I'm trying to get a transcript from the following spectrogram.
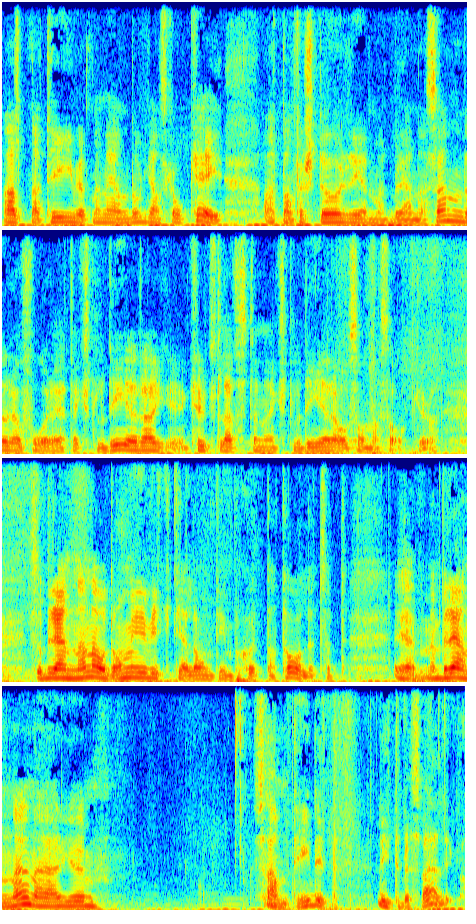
alternativet men ändå ganska okej okay, att man förstör det genom att bränna sönder och få det att explodera, krutslasterna explodera och sådana saker. Så brännarna och de är ju viktiga långt in på 1700-talet. Så att, eh, men brännaren är ju samtidigt lite besvärlig. Va?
